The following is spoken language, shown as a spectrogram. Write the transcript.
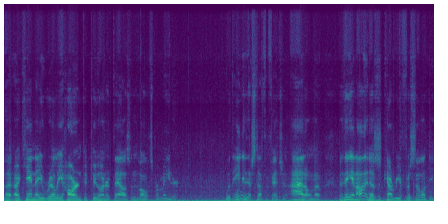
but uh, can they really harden to 200,000 volts per meter? with any of this stuff the feds I don't know. But then all it does is cover your facility.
